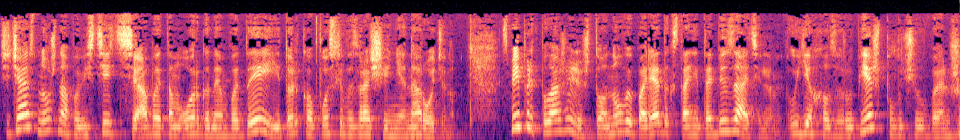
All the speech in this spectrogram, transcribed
Сейчас нужно оповестить об этом органы МВД и только после возвращения на родину. СМИ предположили, что новый порядок станет обязательным. Уехал за рубеж, получил ВНЖ,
